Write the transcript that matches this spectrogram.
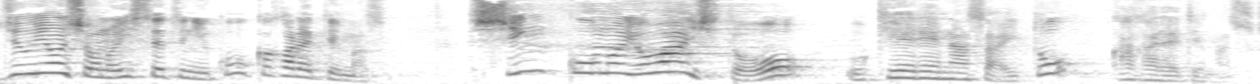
14章の一節にこう書かれています。信仰の弱い人を受け入れなさいと書かれています。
